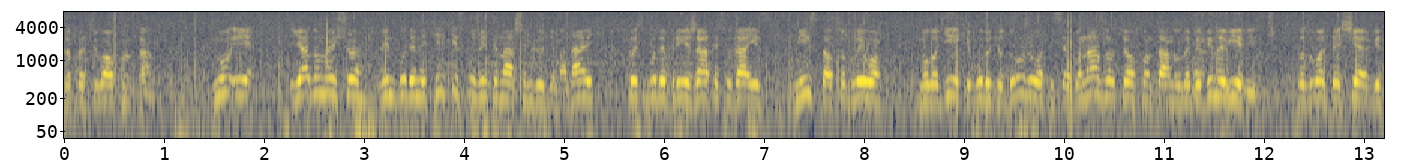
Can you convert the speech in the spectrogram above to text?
запрацював фонтан. Ну і я думаю, що він буде не тільки служити нашим людям, а навіть хтось буде приїжджати сюди із міста, особливо молоді, які будуть одружуватися, бо назва цього фонтану Лебедина вірність. Дозвольте ще від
